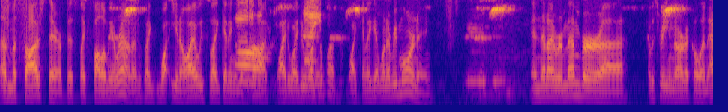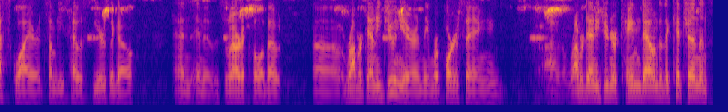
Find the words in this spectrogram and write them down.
a massage therapist like follow me around. I was like, what? You know, I always like getting a Oh, massage. Why do I do it once a month? Why can't I get one every morning? Mhm. And then I remember uh, I was reading an article in Esquire at somebody's house years ago, and, and it was an article about uh, Robert Downey Jr. and the reporter saying, I don't know, Robert Downey Jr. came down to the kitchen and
